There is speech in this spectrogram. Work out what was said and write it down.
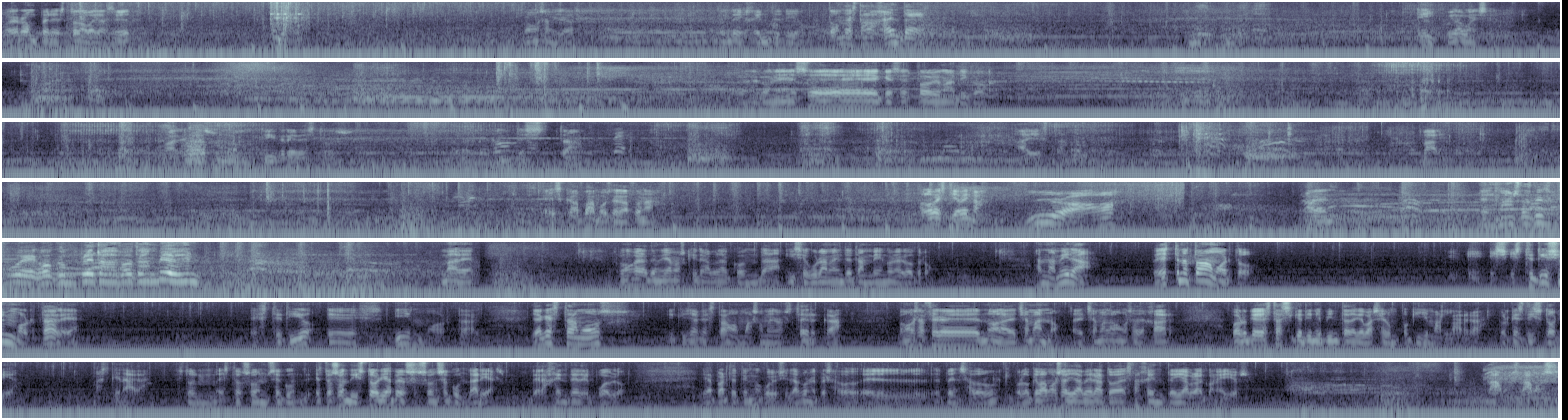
Voy a romper esto, no vaya a ser. Vamos a mirar. ¿Dónde hay gente, tío? ¿Dónde está la gente? Ey, cuidado con ese. que ese es problemático. Vale, este es un tigre de estos. ¿Dónde está? Ahí está. Vale. Escapamos de la zona. A lo bestia, venga. Ya. Bien. El Mazdas de fuego completado también. Vale. Supongo que ahora tendríamos que ir a hablar con Da y seguramente también con el otro. Anda, mira. Pero este no estaba muerto. E- e- es- Este tío es inmortal, ¿eh? Este tío es inmortal. Ya que estamos, y que ya que estamos más o menos cerca, vamos a hacer... eh, No, la de chamán no. La de chamán la vamos a dejar. Porque esta sí que tiene pinta de que va a ser un poquillo más larga. Porque es de historia. Más que nada. Estos, estos, son, estos son de historia, pero son secundarias. De la gente del pueblo. Y aparte tengo curiosidad con el pensador, el, el pensador Urki. Por lo que vamos allá a ver a toda esta gente y hablar con ellos. Vamos, vamos.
